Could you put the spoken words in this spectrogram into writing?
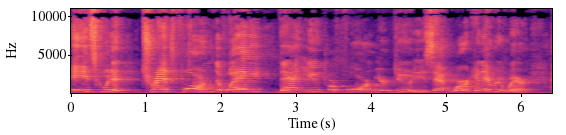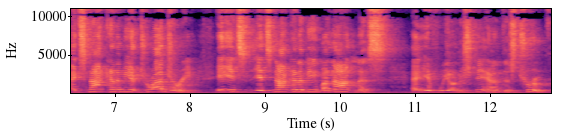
It's going to transform the way that you perform your duties at work and everywhere. It's not going to be a drudgery. It's, it's not going to be monotonous uh, if we understand this truth.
